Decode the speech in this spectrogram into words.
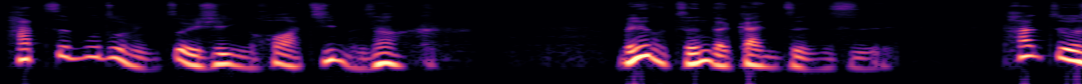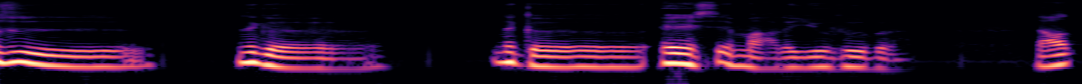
他这部作品最新话，基本上 没有真的干正事，他就是那个那个 ASMR 的 YouTuber，然后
